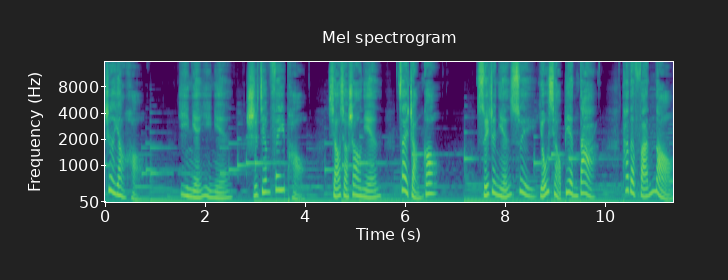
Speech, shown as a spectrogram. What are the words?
这样好。一年一年，时间飞跑，小小少年在长高。随着年岁由小变大。他的烦恼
